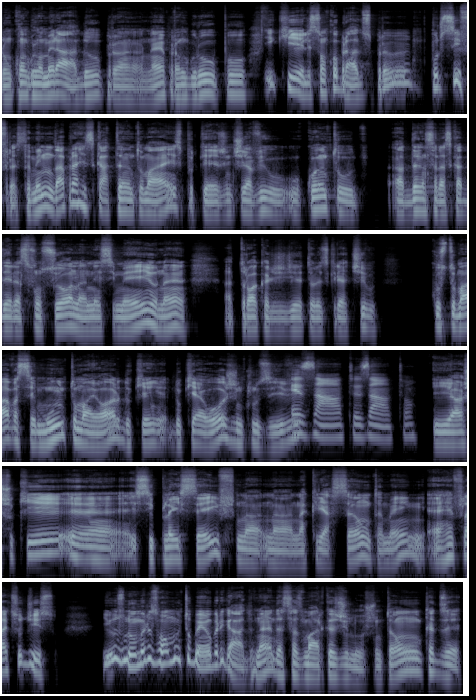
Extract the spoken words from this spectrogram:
um conglomerado, para né, um grupo, e que eles são cobrados por, por cifras. Também não dá para arriscar tanto mais, porque a gente já viu o quanto a dança das cadeiras funciona nesse meio, né? A troca de diretores criativos costumava ser muito maior do que, do que é hoje, inclusive. Exato, exato. E acho que é, esse play safe na, na, na criação também é reflexo disso. E os números vão muito bem, obrigado, né? Dessas marcas de luxo. Então, quer dizer,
